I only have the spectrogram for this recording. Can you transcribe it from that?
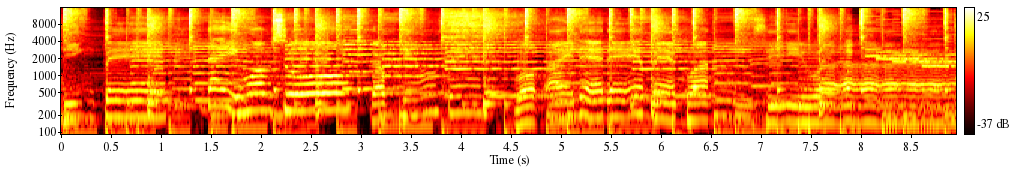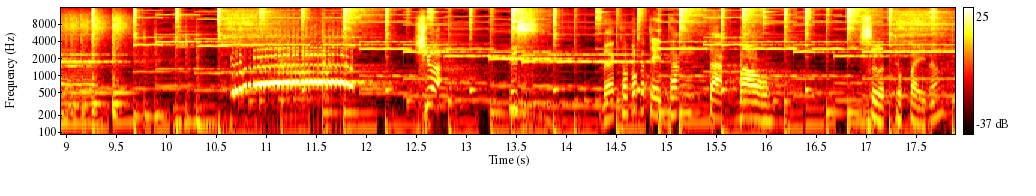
คิงเป ได้หวมสูงกับเขียวเซบอกไอายแด้เด้แม่ควันสีว่าเชื่อและเขาบอกกระใจทั้งจากเบาสูดเข้าไปเนาะ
